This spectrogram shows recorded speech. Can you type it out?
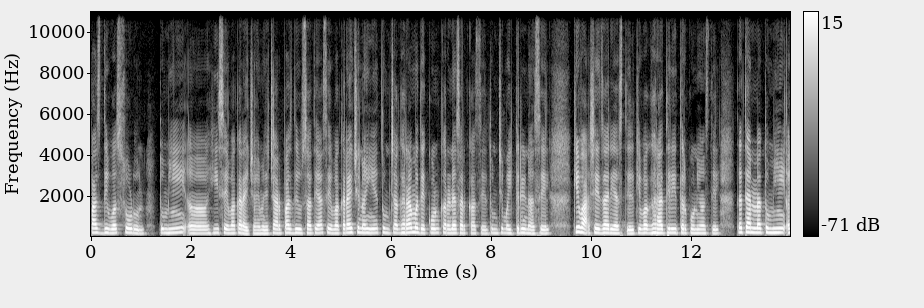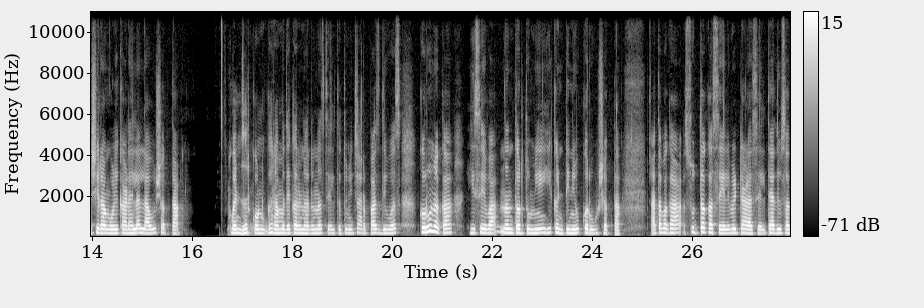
पाच दिवस सोडून तुम्ही ही सेवा करायची आहे. म्हणजे चार पाच दिवसात या सेवा करायची नाही आहे तुमच्या घरामध्ये कोण करण्यासारखं असेल तुमची मैत्रीण असेल किंवा शेजारी असतील किंवा घरातील इतर कोणी असतील तर त्यांना तुम्ही अशी रांगोळी काढायला लावू शकता. पण जर कोण घरामध्ये करणारं नसेल तर तुम्ही चार पाच दिवस करू नका. ही सेवा नंतर तुम्ही ही कंटिन्यू करू शकता. आता बघा सुतक असेल विटाळ असेल त्या दिवसात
